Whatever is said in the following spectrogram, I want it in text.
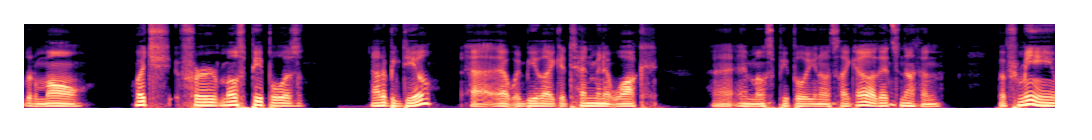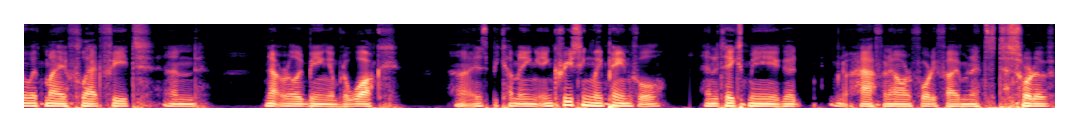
little mall, which for most people is not a big deal. that would be like a 10 minute walk. and most people, you know, it's like, oh, that's nothing. But for me, with my flat feet and not really being able to walk, uh, is becoming increasingly painful, and it takes me a good you know half an hour, forty five minutes to sort of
